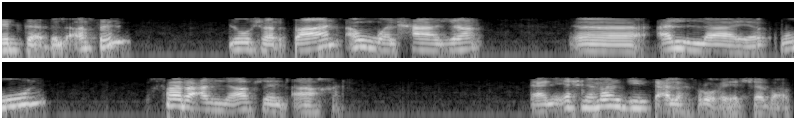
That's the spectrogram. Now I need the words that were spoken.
نبدأ بالأصل. له شرطان. أول حاجة آه، ألا يكون فرعا لأصل آخر. يعني إحنا ما نقيس على فروع يا شباب.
